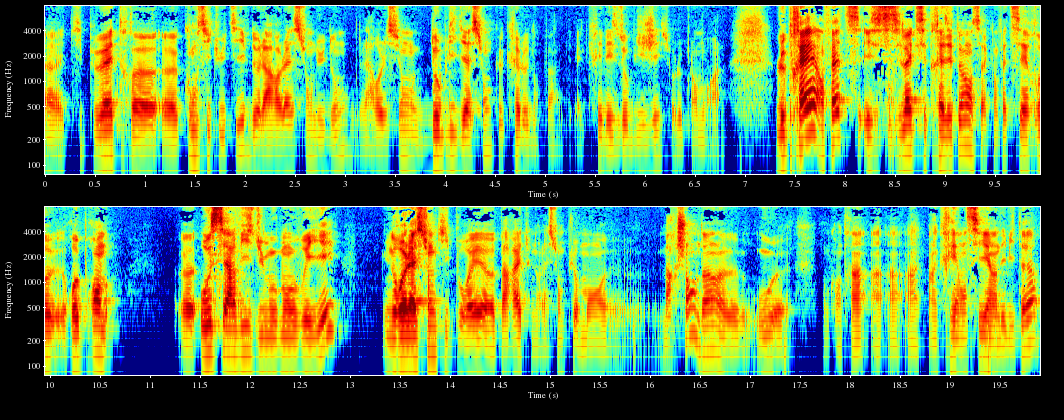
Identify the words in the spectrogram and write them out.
euh, qui peut être euh, constitutive de la relation du don, de la relation d'obligation que crée le don. Enfin, elle crée des obligés sur le plan moral. Le prêt, en fait, et c'est là que c'est très étonnant, c'est qu'en fait, c'est reprendre au service du mouvement ouvrier une relation qui pourrait euh, paraître une relation purement euh, marchande, hein, euh, donc entre un, créancier et un débiteur,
